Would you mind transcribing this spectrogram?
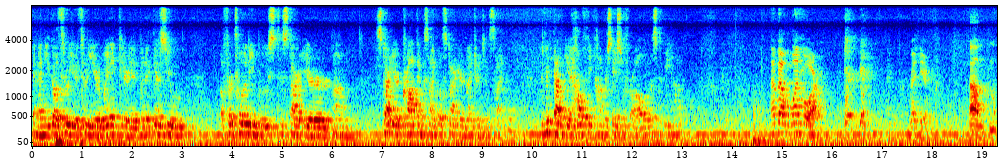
and then you go through your three-year waiting period, but it gives you a fertility boost to start your um, start your cropping cycle, start your nitrogen cycle. I think that would be a healthy conversation for all of us to be having. How about one more? Right here. Um,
